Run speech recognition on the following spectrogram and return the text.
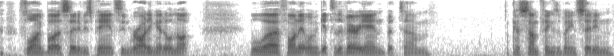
flying by the seat of his pants in writing it or not, we'll uh, find out when we get to the very end. But because some things have been said in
